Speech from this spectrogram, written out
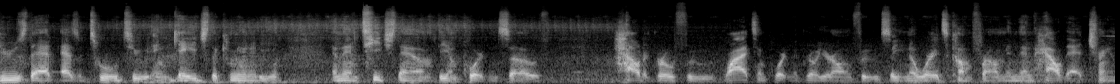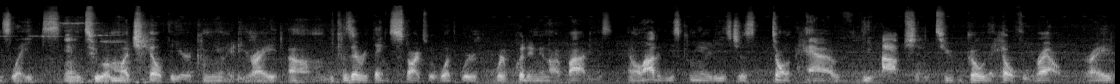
use that as a tool to engage the community and then teach them the importance of how to grow food, why it's important to grow your own food so you know where it's come from, and then how that translates into a much healthier community, right? Um, because everything starts with what we're, we're putting in our bodies. And a lot of these communities just don't have the option to go the healthy route, right?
